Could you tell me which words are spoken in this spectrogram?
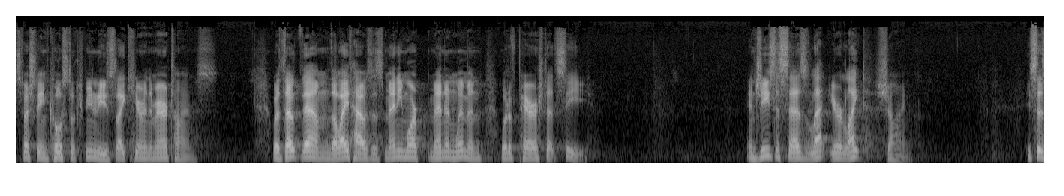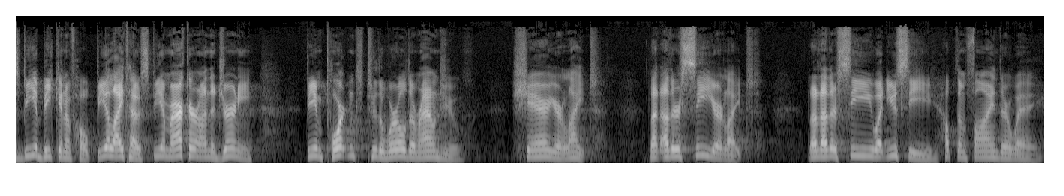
especially in coastal communities like here in the Maritimes. Without them, the lighthouses, many more men and women would have perished at sea. And Jesus says, Let your light shine. He says, Be a beacon of hope, be a lighthouse, be a marker on the journey, be important to the world around you. Share your light. Let others see your light. Let others see what you see. Help them find their way.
